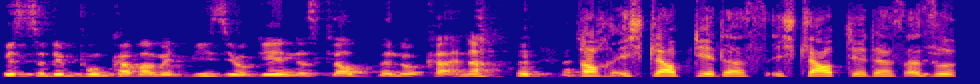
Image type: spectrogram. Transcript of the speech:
bis zu dem Punkt kann man mit Visio gehen, das glaubt mir nur keiner. Doch, ich glaub dir das, ich glaub dir das. Also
